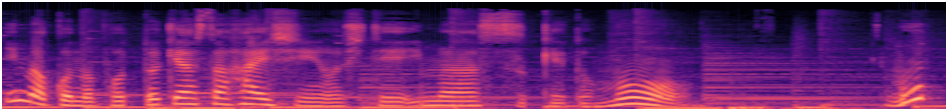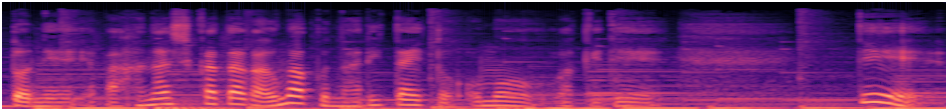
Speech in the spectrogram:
今このポッドキャスト配信をしていますけどももっとねやっぱ話し方が上手くなりたいと思うわけでで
